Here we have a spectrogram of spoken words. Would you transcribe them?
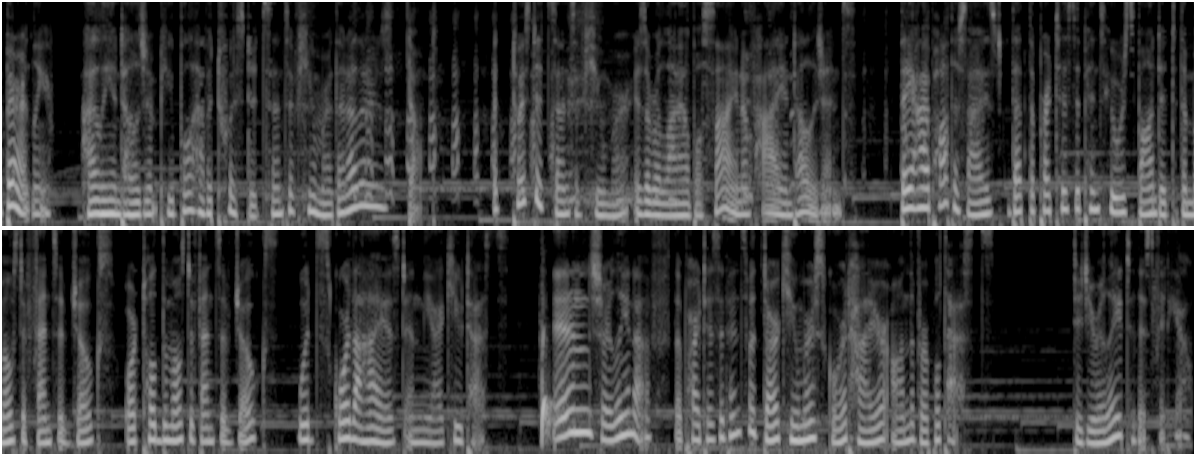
Apparently, highly intelligent people have a twisted sense of humor that others don't. A twisted sense of humor is a reliable sign of high intelligence. They hypothesized that the participants who responded to the most offensive jokes or told the most offensive jokes would score the highest in the IQ tests. And surely enough, the participants with dark humor scored higher on the verbal tests. Did you relate to this video?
